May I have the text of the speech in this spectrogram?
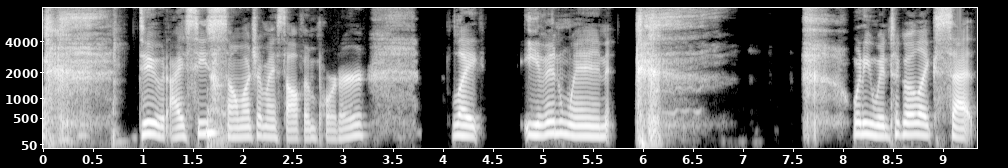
dude, I see so much of myself in Porter. Like, even when. when he went to go like set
